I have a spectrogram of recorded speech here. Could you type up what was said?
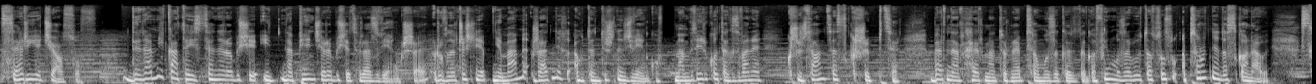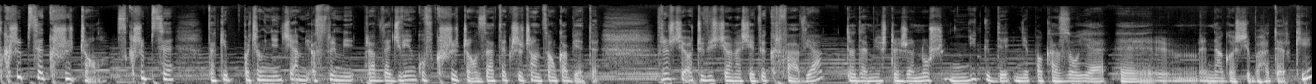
serię ciosów. Dynamika tej sceny robi się i napięcie robi się coraz większe. Równocześnie nie mamy żadnych autentycznych dźwięków. Mamy tylko tak zwane krzyczące skrzypce. Bernard Herrmann, który napisał muzykę do tego filmu, zrobił to w sposób absolutnie doskonały. Skrzypce krzyczą. Skrzypce takie pociągnięciami ostrymi, prawda, dźwięków krzyczą za tę krzyczącą kobietę. Wreszcie oczywiście ona się wykrwawia. Dodam jeszcze, że nóż nigdy nie pokazuje yy, nagości bohaterki.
